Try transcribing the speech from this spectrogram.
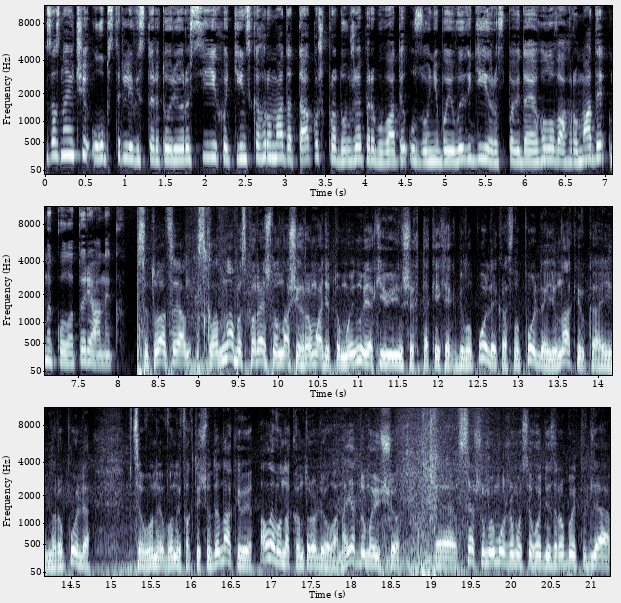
Зазнаючи обстрілів із території Росії, Хотінська громада також продовжує перебувати у зоні бойових дій, розповідає голова громади Микола Торяник. Ситуація складна, безперечно, в нашій громаді, тому ну як і в інших, таких як Білополя, Краснополя, Юнаківка і Мирополя. Це вони, вони фактично одинакові, але вона контрольована. Я думаю, що все, що ми можемо сьогодні зробити для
